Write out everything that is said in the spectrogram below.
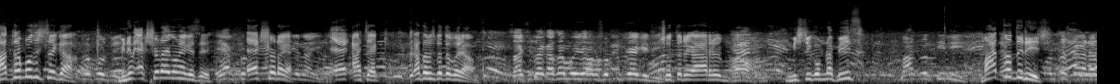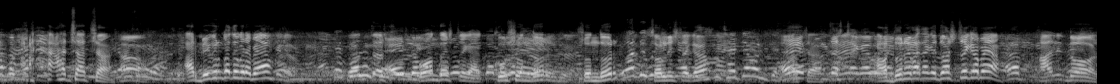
মাত্র পঁচিশ টাকা? মিনিমাম একশো টাকা কমে গেছে? একশো টাকা আচ্ছা কাঁচামরিচ কত করে চারশো টাকা কাঁচা আর সত্তর টাকা কেজি। সত্তর টাকা আর মিষ্টি কুমড়া পিস মাত্র তিরিশ। মাত্র আচ্ছা আচ্ছা। আর বেগুন কত করে ভাইয়া? পঞ্চাশ টাকা। খুব সুন্দর সুন্দর। চল্লিশ টাকা। আচ্ছা। আর ধনে পাতাকে দশ টাকা ভাইয়া? খালি দশ।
